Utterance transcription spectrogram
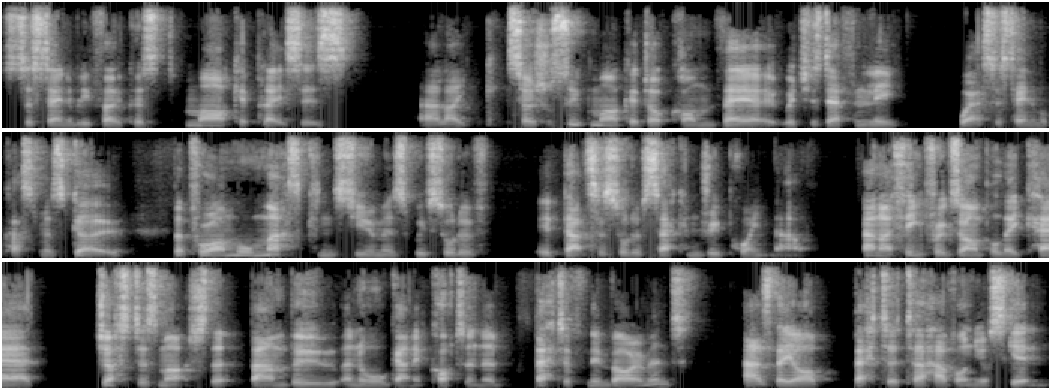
sustainably focused marketplaces uh, like socialsupermarket.com, Veo, which is definitely where sustainable customers go. But for our more mass consumers, we've sort of it, that's a sort of secondary point now. And I think, for example, they care just as much that bamboo and organic cotton are better for the environment as they are better to have on your skin,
